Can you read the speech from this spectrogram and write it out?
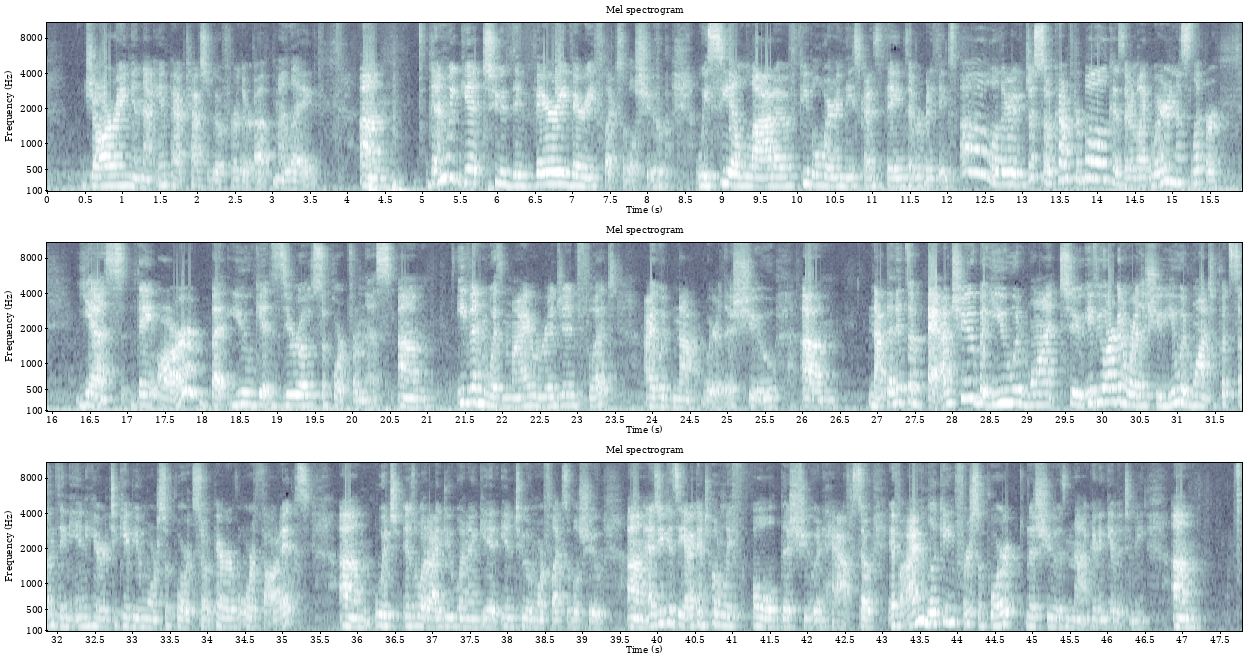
jarring and that impact has to go further up my leg. Um, then we get to the very, very flexible shoe. We see a lot of people wearing these kinds of things. Everybody thinks, oh, well, they're just so comfortable because they're like wearing a slipper. Yes, they are, but you get zero support from this. Um, even with my rigid foot, I would not wear this shoe. Um, not that it's a bad shoe, but you would want to, if you are going to wear the shoe, you would want to put something in here to give you more support. So a pair of orthotics, um, which is what I do when I get into a more flexible shoe. Um, as you can see, I can totally fold this shoe in half. So if I'm looking for support, this shoe is not going to give it to me. Um,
